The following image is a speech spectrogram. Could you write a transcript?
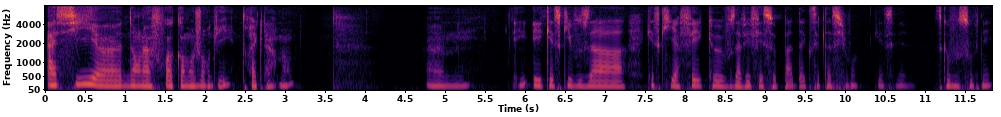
assis dans la foi comme aujourd'hui, très clairement. et, qu'est-ce qui vous a, qu'est-ce qui a fait que vous avez fait ce pas d'acceptation? Est-ce que vous vous souvenez?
